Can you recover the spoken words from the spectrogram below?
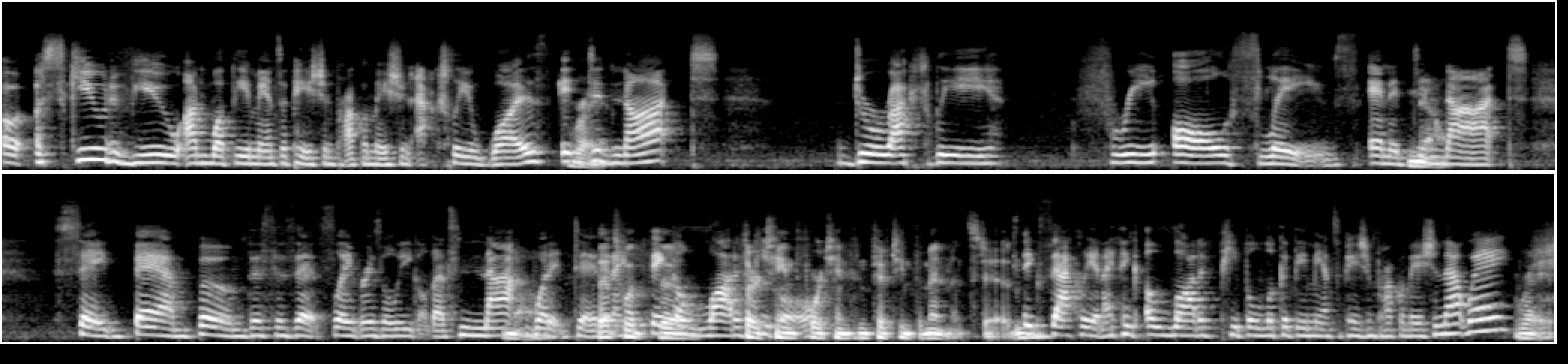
a, a skewed view on what the Emancipation Proclamation actually was. It Right. did not directly free all slaves, and it did No. not say bam boom this is it slavery is illegal that's not No. what it did That's and i what think the a lot of 13th, people 14th, and 15th Amendments did. exactly and i think a lot of people look at the emancipation proclamation that way Right.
